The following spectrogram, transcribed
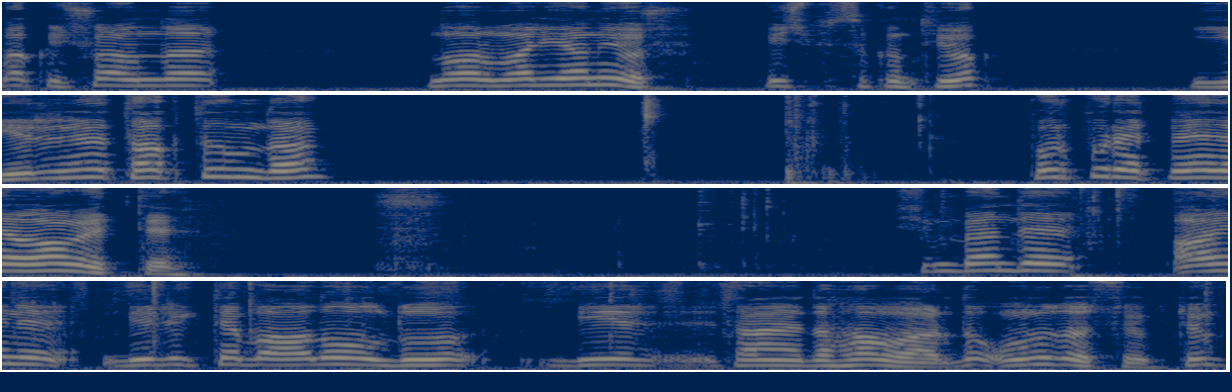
Bakın şu anda normal yanıyor. Hiçbir sıkıntı yok. Yerine taktığımda pırpır etmeye devam etti. Şimdi ben de aynı birlikte bağlı olduğu bir tane daha vardı. Onu da söktüm.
